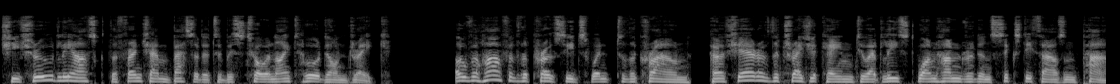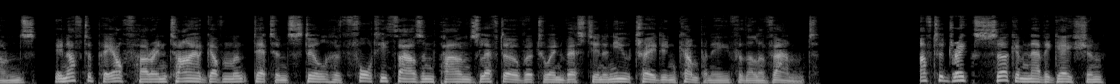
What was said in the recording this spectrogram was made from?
she shrewdly asked the French ambassador to bestow a knighthood on Drake. Over half of the proceeds went to the crown, her share of the treasure came to at least £160,000, enough to pay off her entire government debt and still have £40,000 left over to invest in a new trading company for the Levant. After Drake's circumnavigation,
